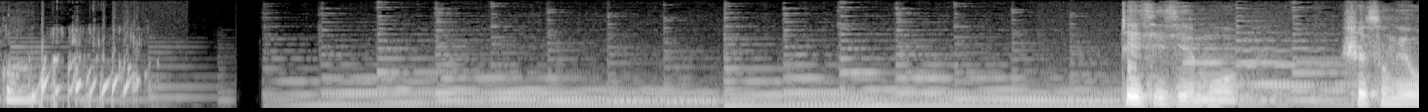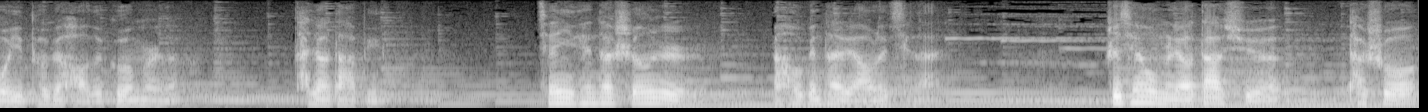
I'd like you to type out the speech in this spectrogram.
光。这期节目是送给我一特别好的哥们儿的，他叫大饼。前几天他生日，然后跟他聊了起来。之前我们聊大学，他说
